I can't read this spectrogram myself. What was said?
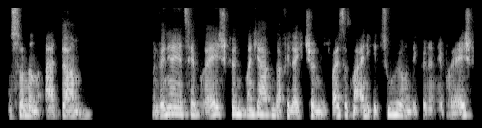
sondern Adam. Und wenn ihr jetzt Hebräisch könnt, manche haben da vielleicht schon, ich weiß, dass mal einige zuhören, die können Hebräisch,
